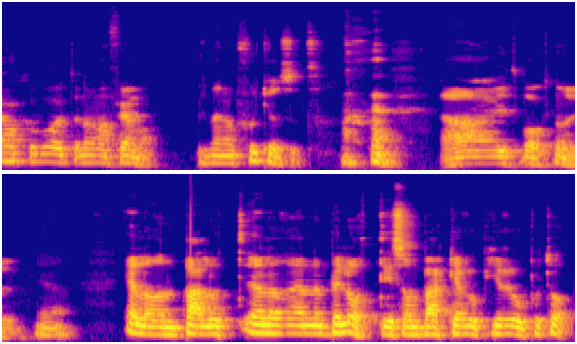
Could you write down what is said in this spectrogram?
kanske varit en annan femma. Du menar på sjukhuset? Ja, jag är tillbaka nu. Ja. Eller en, Balot, eller en Belotti som backar upp Giroud på topp.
